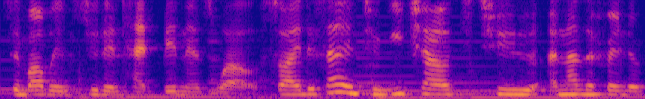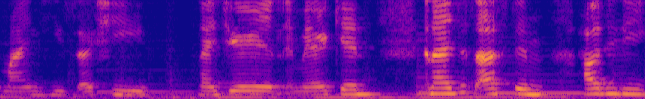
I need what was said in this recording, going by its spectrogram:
Zimbabwean student, had been as well. So I decided to reach out to another friend of mine. He's actually Nigerian American. And I just asked him, how did he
